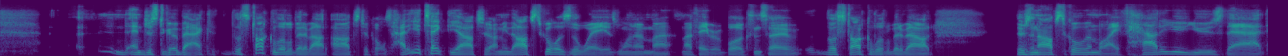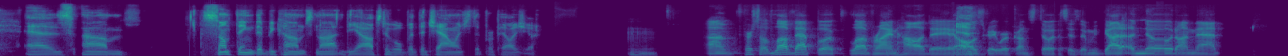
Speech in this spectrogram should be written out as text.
and just to go back, let's talk a little bit about obstacles. How do you take the obstacle? I mean, the obstacle is the way is one of my, my favorite books. And so let's talk a little bit about there's an obstacle in life. How do you use that as um, something that becomes not the obstacle, but the challenge that propels you? Mm-hmm. Um, first of all, love that book. Love Ryan Holiday. Yeah. All his great work on Stoicism. We've got a note on that,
